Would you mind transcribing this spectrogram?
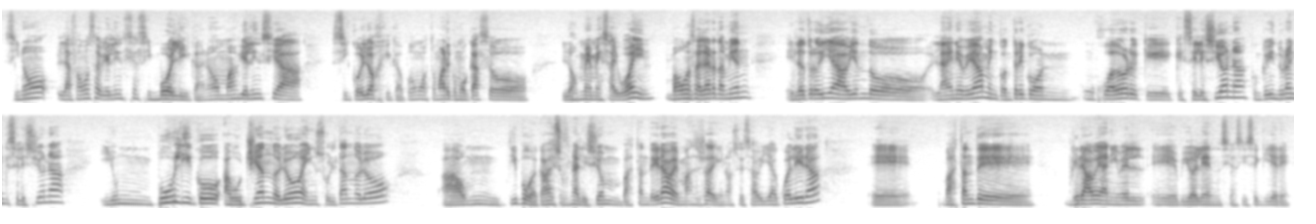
sino la famosa violencia simbólica, ¿no? Más violencia psicológica. Podemos tomar como caso los memes a Higuaín. Vamos a hablar también, el otro día viendo la NBA me encontré con un jugador que, se lesiona, con Kevin Durant que se lesiona, y un público abucheándolo e insultándolo a un tipo que acaba de sufrir una lesión bastante grave, más allá de que no se sabía cuál era, eh, bastante grave a nivel eh, violencia, si se quiere.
